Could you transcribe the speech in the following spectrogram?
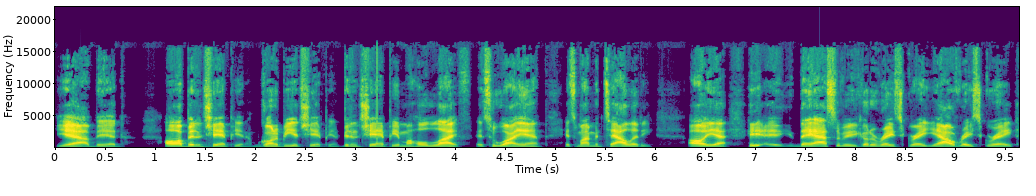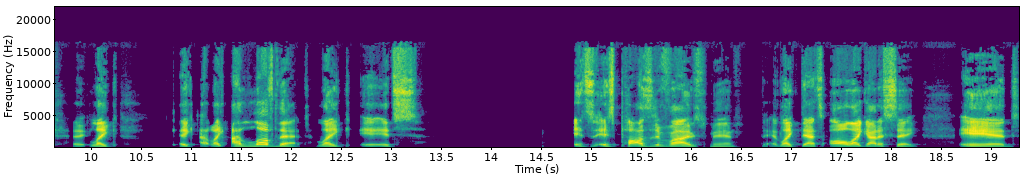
Yeah, man. Oh, I've been a champion. I'm going to be a champion. Been a champion my whole life. It's who I am. It's my mentality. Oh yeah. He, eh, they asked me to go to race gray. Yeah, I'll race gray. Eh, Like, eh, like I love that. Like it's, it's it's positive vibes, man. Like that's all I gotta say. And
